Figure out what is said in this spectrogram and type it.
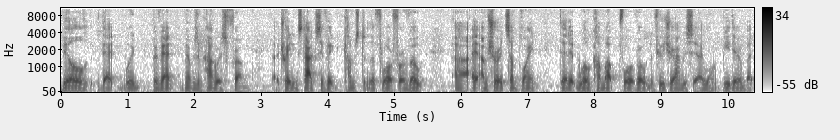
bill that would prevent members of Congress from uh, trading stocks if it comes to the floor for a vote. Uh, I, am sure at some point that it will come up for a vote in the future. Obviously, I won't be there, but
